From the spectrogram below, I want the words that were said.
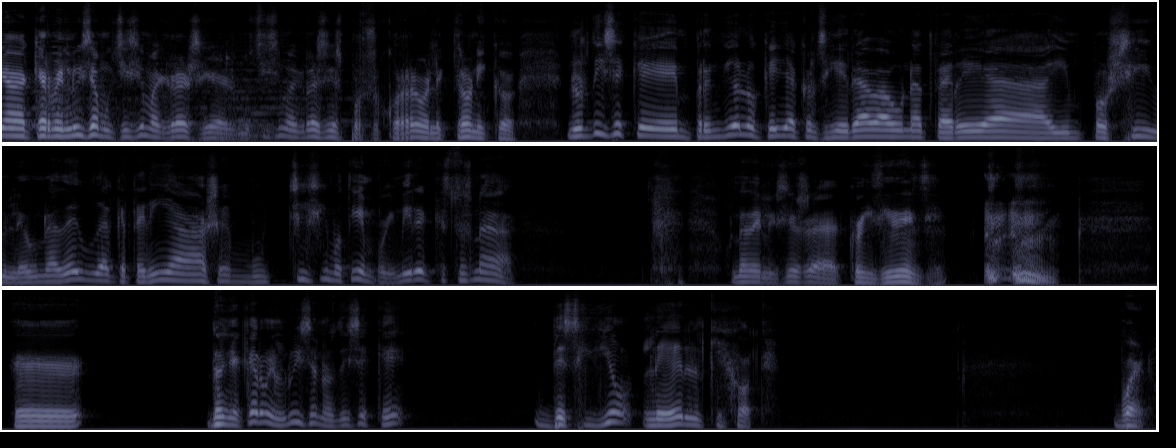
Doña Carmen Luisa, muchísimas gracias, muchísimas gracias por su correo electrónico. Nos dice que emprendió lo que ella consideraba una tarea imposible, una deuda que tenía hace muchísimo tiempo. Y mire que esto es una, una deliciosa coincidencia. eh, doña Carmen Luisa nos dice que decidió leer el Quijote. Bueno,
